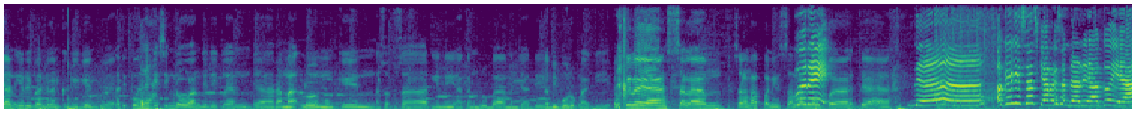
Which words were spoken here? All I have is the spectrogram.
jangan iri kalian dengan kegigihan gue tadi tuh hanya casing doang jadi kalian ya ramah lo mungkin suatu saat ini akan berubah menjadi lebih buruk lagi. Oke lah ya salam salam apa nih? Salam Buri. apa? Dah. Dah. Oke guys, sekian reason dari aku ya.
